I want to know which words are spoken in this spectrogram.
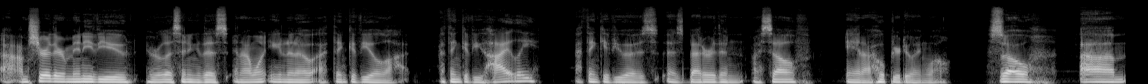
I'm sure there are many of you who are listening to this, and I want you to know I think of you a lot. I think of you highly. I think of you as, as better than myself, and I hope you're doing well. So, um,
